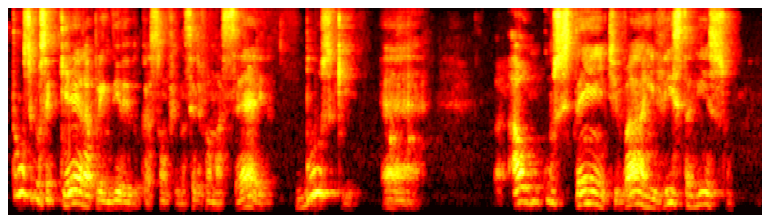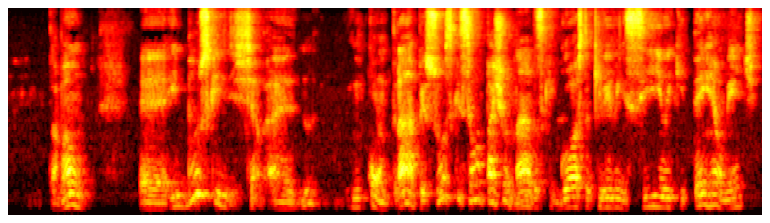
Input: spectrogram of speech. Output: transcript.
Então, se você quer aprender a educação financeira de forma séria, busque é, algo consistente, vá, invista nisso, tá bom? É, e busque é, encontrar pessoas que são apaixonadas, que gostam, que vivenciam e que têm realmente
